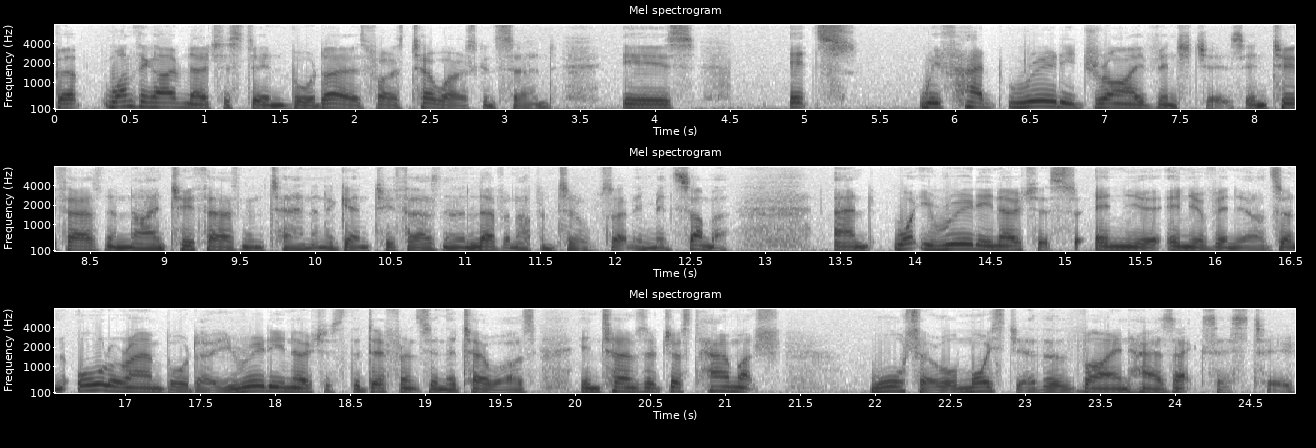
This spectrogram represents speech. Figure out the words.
But one thing I've noticed in Bordeaux, as far as terroir is concerned, is it's we've had really dry vintages in 2009, 2010, and again 2011 up until certainly midsummer. And what you really notice in your in your vineyards and all around Bordeaux, you really notice the difference in the terroirs in terms of just how much water or moisture the vine has access to.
